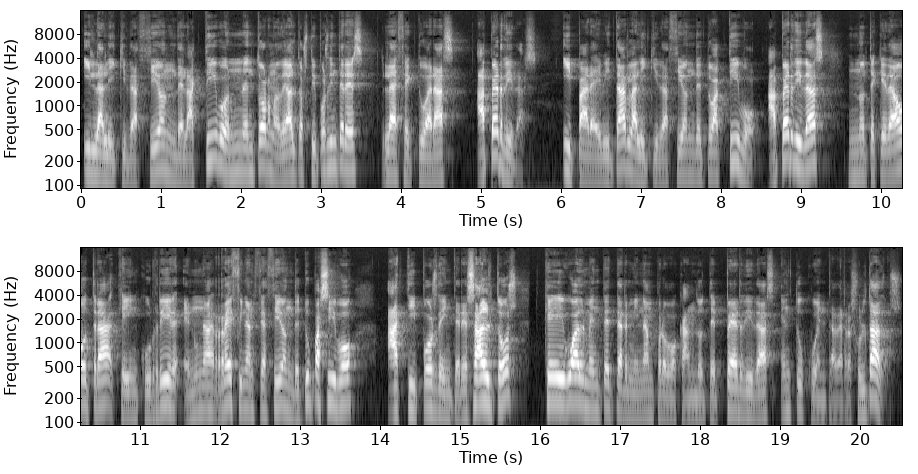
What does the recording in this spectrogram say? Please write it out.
Y la liquidación del activo en un entorno de altos tipos de interés la efectuarás a pérdidas. Y para evitar la liquidación de tu activo a pérdidas, no te queda otra que incurrir en una refinanciación de tu pasivo a tipos de interés altos que igualmente terminan provocándote pérdidas en tu cuenta de resultados.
